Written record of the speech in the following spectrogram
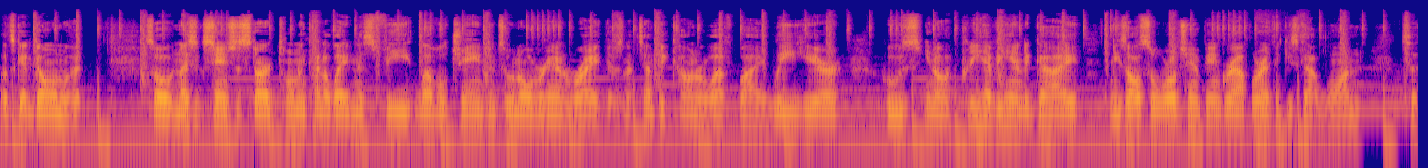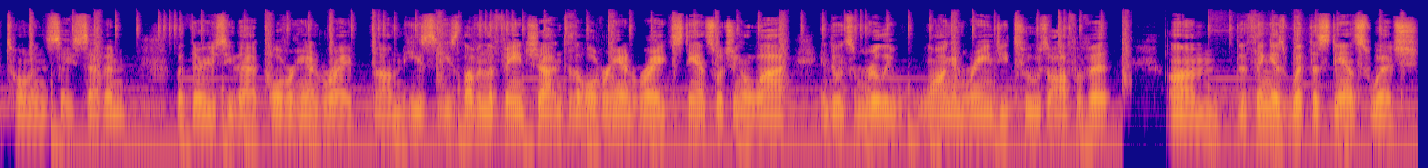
let's get going with it. So nice exchange to start. Tonon kind of lighten his feet, level change into an overhand right. There's an attempted counter left by Lee here, who's, you know, a pretty heavy-handed guy. And he's also a world champion grappler. I think he's got one to Tonon's, say, seven. But there you see that overhand right. Um, he's, he's loving the feint shot into the overhand right, stand switching a lot, and doing some really long and rangy twos off of it. Um, the thing is, with the stance switch,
